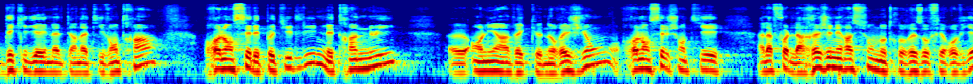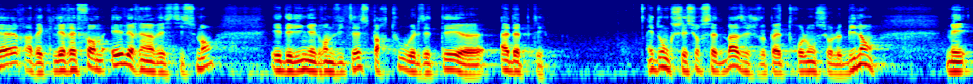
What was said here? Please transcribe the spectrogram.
dès qu'il y a une alternative en train, relancer les petites lignes, les trains de nuit, euh, en lien avec nos régions, relancer le chantier à la fois de la régénération de notre réseau ferroviaire, avec les réformes et les réinvestissements, et des lignes à grande vitesse partout où elles étaient euh, adaptées. Et donc c'est sur cette base, et je ne veux pas être trop long sur le bilan, mais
